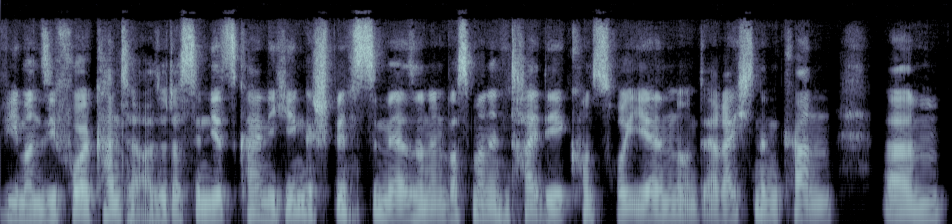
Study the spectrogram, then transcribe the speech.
wie man sie vorher kannte. Also das sind jetzt keine Hirngespinste mehr, sondern was man in 3D konstruieren und errechnen kann. Ähm,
